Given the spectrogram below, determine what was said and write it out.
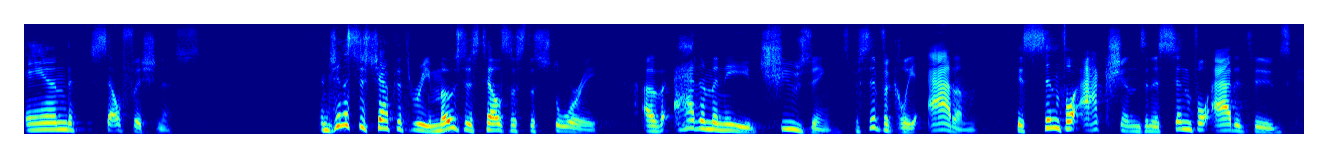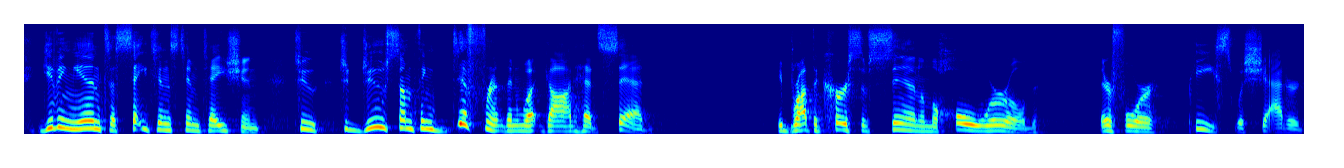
and selfishness. In Genesis chapter 3, Moses tells us the story of Adam and Eve choosing, specifically Adam, his sinful actions and his sinful attitudes, giving in to Satan's temptation to, to do something different than what God had said. He brought the curse of sin on the whole world. Therefore, peace was shattered.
